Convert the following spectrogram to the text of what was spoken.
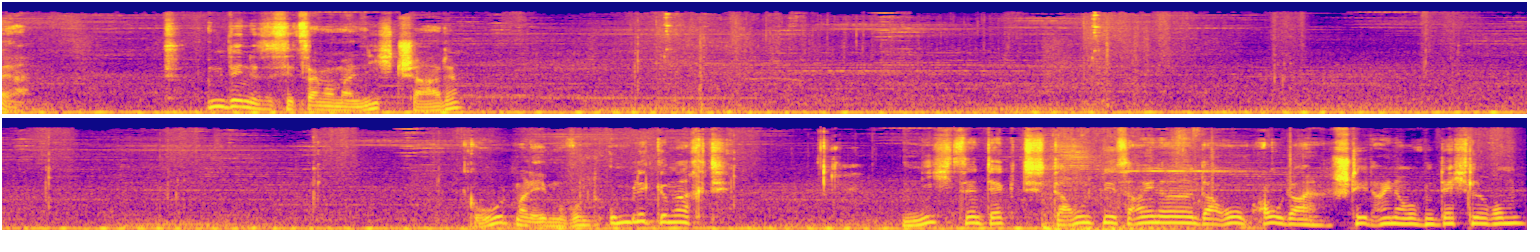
Naja. Um den ist es jetzt, sagen wir mal, nicht schade. Gut, mal eben Rundumblick gemacht. Nichts entdeckt. Da unten ist einer. Da oben. Oh, da steht einer auf dem Dächel rum.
